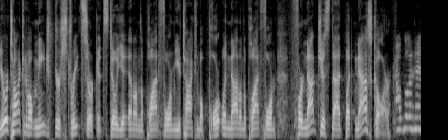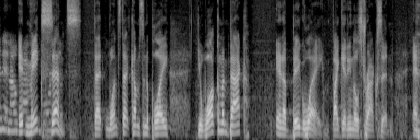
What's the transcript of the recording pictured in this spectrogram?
you were talking about major street circuits still yet on the platform. You're talking about Portland not on the platform for not just that, but NASCAR. I'll go ahead and I'll It makes sense that once that comes into play, you welcome him back in a big way by getting those tracks in and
